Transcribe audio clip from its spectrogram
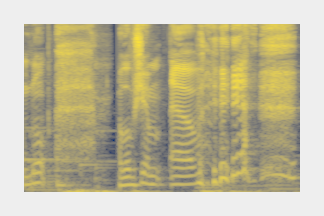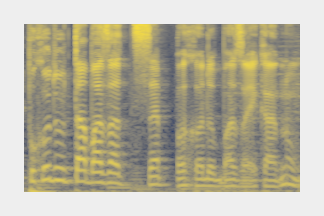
Ну. В общем, е, походу, та база, це походу база, яка, ну,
